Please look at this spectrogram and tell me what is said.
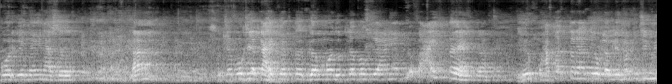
पोरगे नाही असं. हा? त्या बघूया काय करतात? गमत उठलं बघूया. आणि आपलं काय ह्यांच्या हे पाकत तर देऊ लागले. मग तुझी मी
